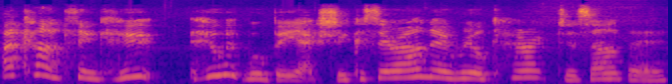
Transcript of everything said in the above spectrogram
I can't think who who it will be actually, because there are no real characters, are there?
